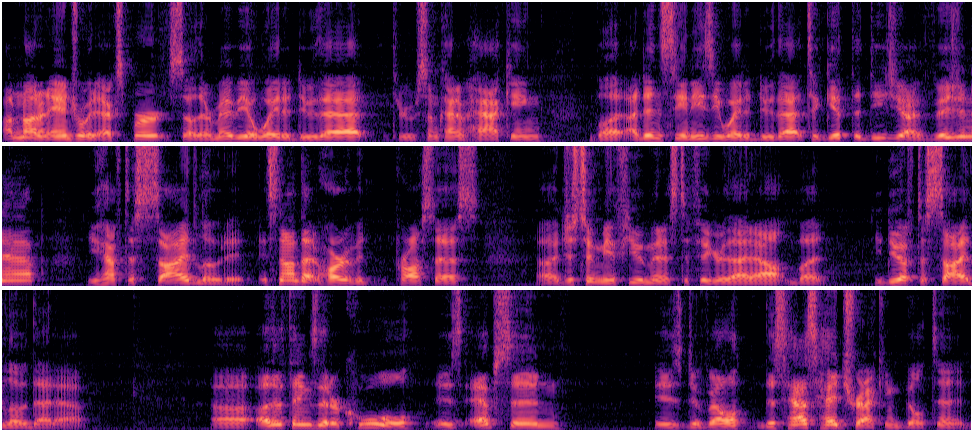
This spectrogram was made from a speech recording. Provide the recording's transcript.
I'm not an Android expert, so there may be a way to do that through some kind of hacking, but I didn't see an easy way to do that. To get the DJI Vision app, you have to sideload it. It's not that hard of a process. Uh, it just took me a few minutes to figure that out, but you do have to sideload that app. Uh, other things that are cool is Epson is developed. This has head tracking built in.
